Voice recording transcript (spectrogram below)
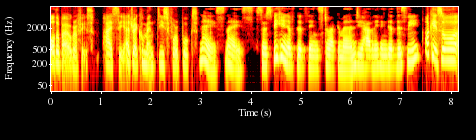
autobiographies. I see. I'd recommend these four books. Nice, nice. So, speaking of good things to recommend, do you have anything good this week? Okay, so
